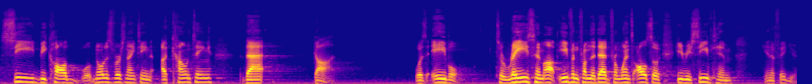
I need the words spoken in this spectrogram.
seed be called. Well, notice verse 19, accounting that God was able to raise him up, even from the dead, from whence also he received him in a figure.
